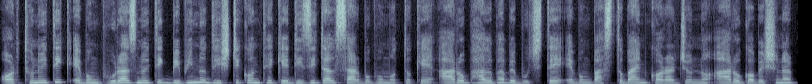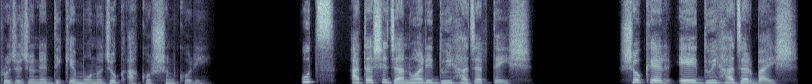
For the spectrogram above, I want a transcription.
অর্থনৈতিক এবং ভূরাজনৈতিক বিভিন্ন দৃষ্টিকোণ থেকে ডিজিটাল সার্বভৌমত্বকে আরও ভালভাবে বুঝতে এবং বাস্তবায়ন করার জন্য আরও গবেষণার প্রয়োজনের দিকে মনোযোগ আকর্ষণ করি। উৎস আটাশে জানুয়ারি দুই হাজার তেইশ। শোকের, এ দুই হাজার বাইশ।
